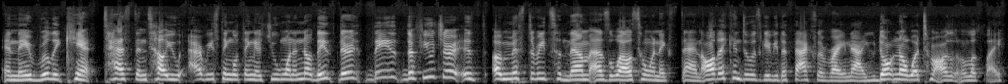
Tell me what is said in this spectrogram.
And they really can't test and tell you every single thing that you want to know. They, they, the future is a mystery to them as well to an extent. All they can do is give you the facts of right now. You don't know what tomorrow's going to look like.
